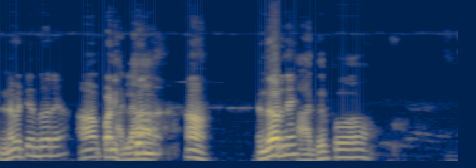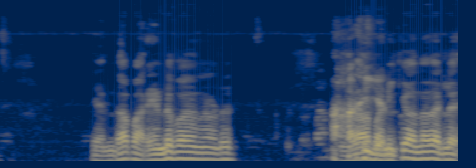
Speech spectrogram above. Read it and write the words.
എന്നെ പറ്റി എന്താ പറയാ? ആ പണിക്ക് വന്ന ആ എന്താ പറഞ്ഞേ? അതിപ്പോ എന്താ പറയണ്ട ഇപ്പൊ എന്നോട്? നിങ്ങളാ പണിക്ക് വന്നതല്ലേ?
